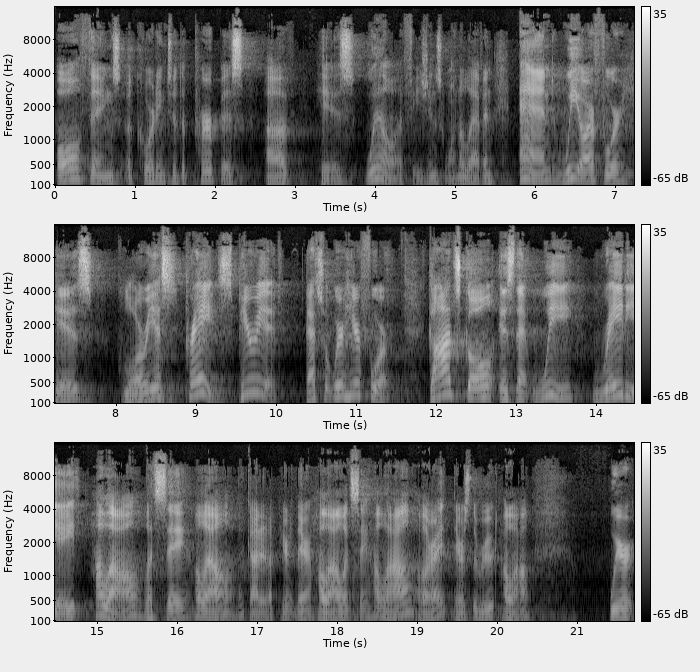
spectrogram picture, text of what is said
all things according to the purpose of his will ephesians 1.11 and we are for his glorious praise period that's what we're here for god's goal is that we radiate halal let's say halal i got it up here there halal let's say halal all right there's the root halal we're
